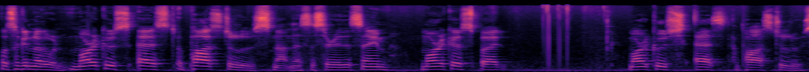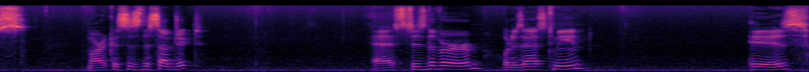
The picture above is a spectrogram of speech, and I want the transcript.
Let's look at another one. Marcus est apostolus. Not necessarily the same Marcus, but Marcus est apostolus. Marcus is the subject. Est is the verb. What does est mean? Is.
